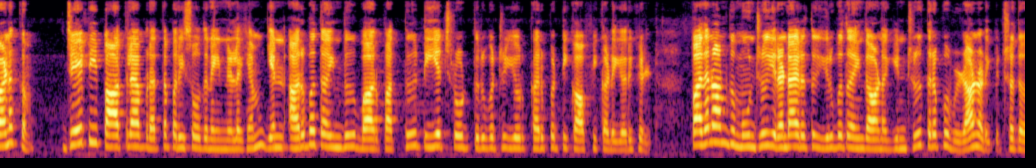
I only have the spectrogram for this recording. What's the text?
வணக்கம். ஜேபி பாத்லாப் ரத்த பரிசோதனை நிலையம் எண் அறுபத்தைந்து பார் பத்து டிஎச் ரோட் திருவற்றியூர் கருப்பட்டி காஃபி கடை அருகில் பதினான்கு மூன்று இரண்டாயிரத்து இருபத்தி ஐந்தான இன்று திறப்பு விழா நடைபெற்றது.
